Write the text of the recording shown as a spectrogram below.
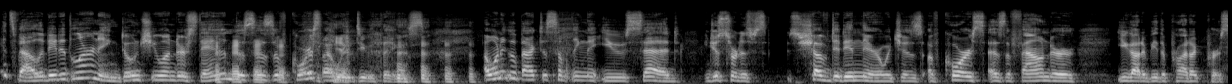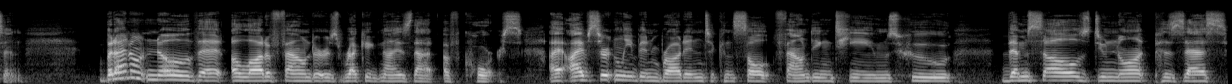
it's validated learning. Don't you understand? This is, of course, how yeah. we do things. I want to go back to something that you said. You just sort of shoved it in there, which is, of course, as the founder, you got to be the product person. But I don't know that a lot of founders recognize that, of course. I, have certainly been brought in to consult founding teams who themselves do not possess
